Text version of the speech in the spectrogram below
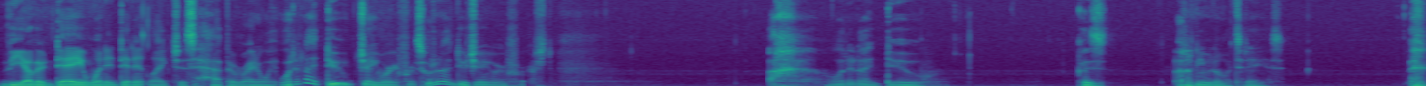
the other day when it didn't like just happen right away, what did I do January 1st? What did I do January 1st? Ugh, what did I do? Because I don't even know what today is.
